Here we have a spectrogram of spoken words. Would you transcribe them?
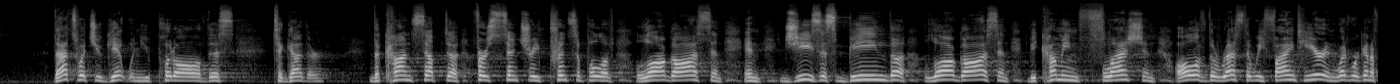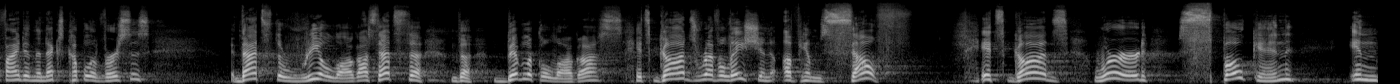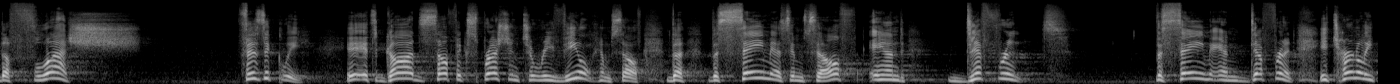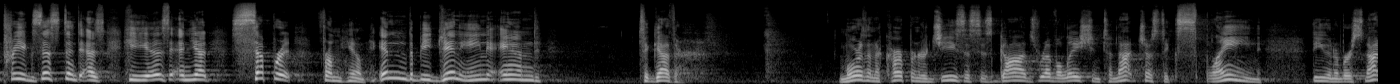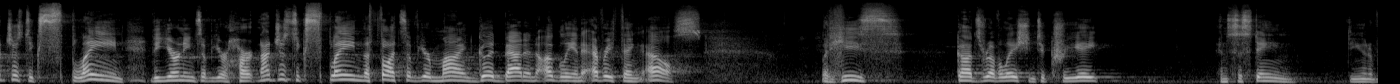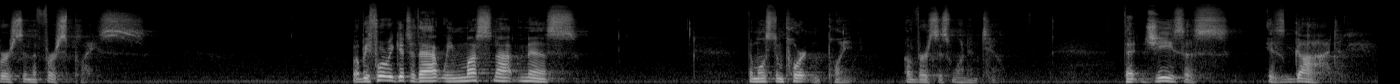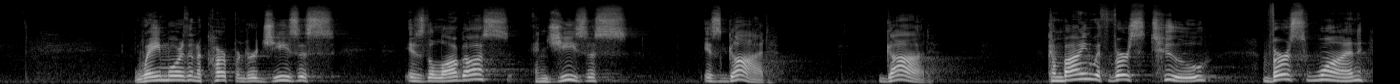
That's what you get when you put all of this together the concept, a first century principle of Logos and, and Jesus being the Logos and becoming flesh and all of the rest that we find here and what we're going to find in the next couple of verses. That's the real Logos. That's the, the biblical Logos. It's God's revelation of Himself. It's God's word spoken in the flesh, physically. It's God's self expression to reveal himself, the, the same as himself and different. The same and different, eternally pre existent as he is, and yet separate from him, in the beginning and together. More than a carpenter, Jesus is God's revelation to not just explain the universe, not just explain the yearnings of your heart, not just explain the thoughts of your mind, good, bad, and ugly, and everything else, but He's God's revelation to create and sustain the universe in the first place. But before we get to that, we must not miss the most important point of verses 1 and 2 that Jesus is God. Way more than a carpenter, Jesus is the Logos, and Jesus is God. God. Combined with verse 2, verse 1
